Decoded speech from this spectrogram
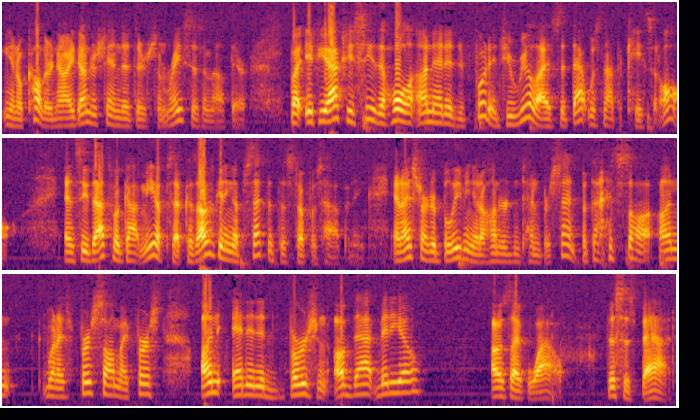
you know color. Now I understand that there's some racism out there, but if you actually see the whole unedited footage, you realize that that was not the case at all. And see, that's what got me upset because I was getting upset that this stuff was happening, and I started believing it 110%. But then I saw un, when I first saw my first unedited version of that video, I was like, wow, this is bad.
